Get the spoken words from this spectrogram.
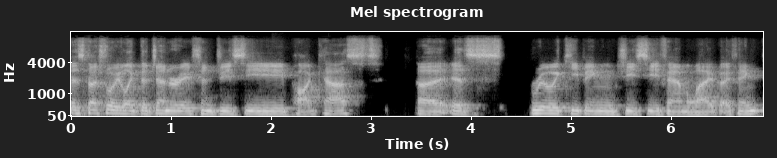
especially like the Generation GC podcast, uh, it's really keeping GC fam alive. I think.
